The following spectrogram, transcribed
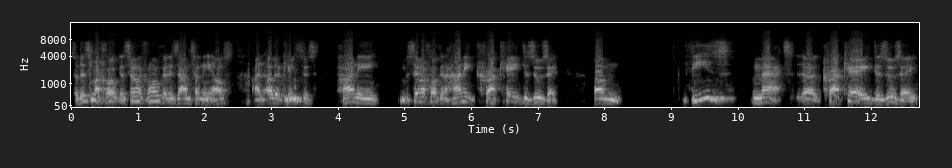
So this machloket is on something else. On other cases, hani same machloket hani krake dezuze. Um, these mats, uh, krake dezuze,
